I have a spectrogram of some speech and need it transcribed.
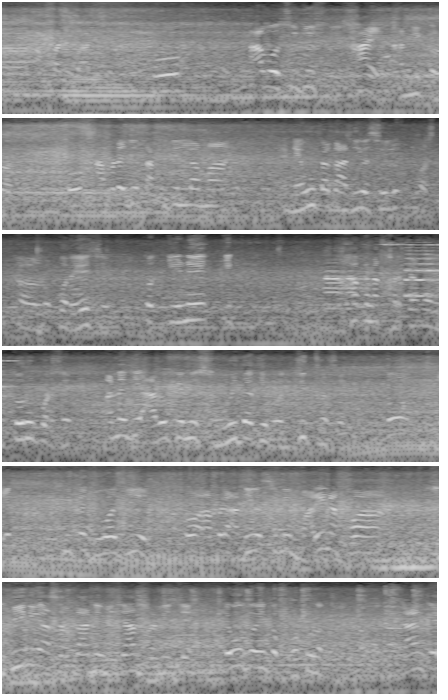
આપવાની વાત છે. તો આ વસ્તુ જો થાય ખાનગીકરણ, તો આપણે જે તાપી જિલ્લામાં નેવું ટકા આદિવાસી લોકો રહે છે, તો એને એક ગ્રાહકના ખર્ચામાં ઉતરવું પડશે અને જે આરોગ્યની સુવિધાથી વંચિત થશે. તો એક રીતે જોવા જઈએ તો આપણે આદિવાસીને મારી નાખવા સુધીની આ સરકારની વિચારસરણી છે, એવું કંઈ તો ખોટું નથી. કારણ કે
